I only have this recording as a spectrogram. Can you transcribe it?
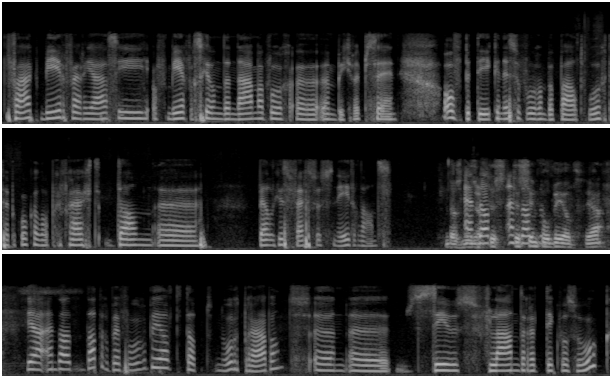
vaak meer variatie of meer verschillende namen voor uh, een begrip zijn. Of betekenissen voor een bepaald woord, heb ik ook al opgevraagd, dan Belgisch versus Nederlands. Dat is dus dat, een te, te simpel beeld, ja. Ja, en dat, dat er bijvoorbeeld, dat Noord-Brabant, uh, Zeeuws-Vlaanderen dikwijls ook,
